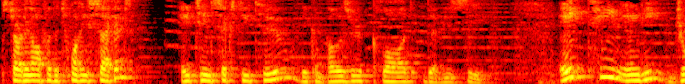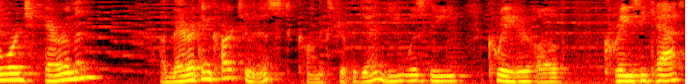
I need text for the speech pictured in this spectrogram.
Starting off with the 22nd, 1862, the composer Claude Debussy. 1880, George Herriman, American cartoonist, comic strip again. He was the creator of Krazy Kat.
